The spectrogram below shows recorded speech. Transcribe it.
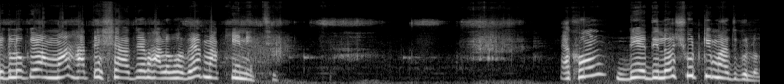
এগুলোকে আম্মা হাতের সাহায্যে ভালোভাবে মাখিয়ে নিচ্ছি। এখন দিয়ে দিল শুটকি মাছগুলো।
